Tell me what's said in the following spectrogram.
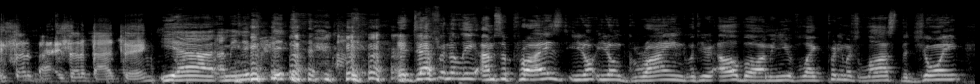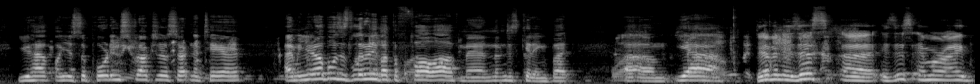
Is that a bad? Is that a bad thing? Yeah, I mean, it, it, it, definitely. I'm surprised you don't you don't grind with your elbow. I mean, you've like pretty much lost the joint. You have all your supporting structure starting to tear. I mean, your elbow is literally about to fall off, man. I'm just kidding, but um, yeah. Devon, is this uh is this MRI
